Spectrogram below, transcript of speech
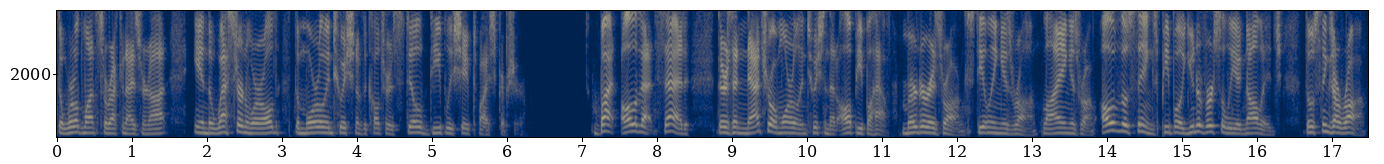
the world wants to recognize or not, in the Western world, the moral intuition of the culture is still deeply shaped by scripture. But all of that said, there's a natural moral intuition that all people have. Murder is wrong, stealing is wrong, lying is wrong. All of those things people universally acknowledge, those things are wrong.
